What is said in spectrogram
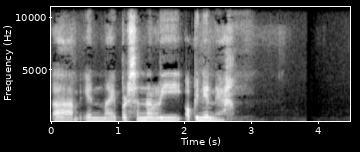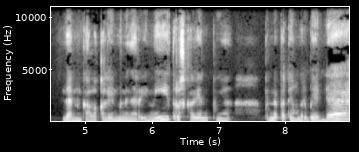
um, in my personally opinion ya. Dan kalau kalian mendengar ini terus kalian punya pendapat yang berbeda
